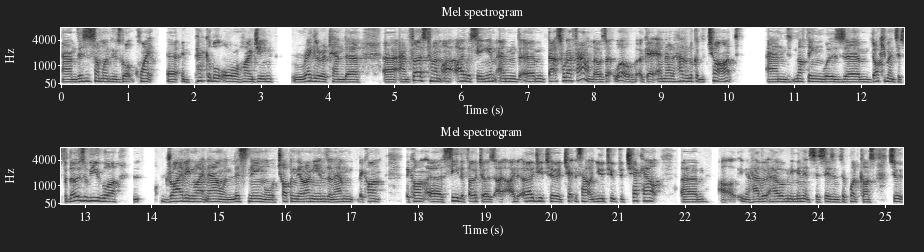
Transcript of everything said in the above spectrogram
And this is someone who's got quite uh, impeccable oral hygiene, regular attender. Uh, and first time I, I, was seeing him, and um, that's what I found. I was like, whoa, okay. And I had a look at the chart, and nothing was um, documented. For those of you who are driving right now and listening or chopping their onions and they, they can't they can't uh, see the photos, I, would urge you to check this out on YouTube to check out um, you know however, however many minutes this is into podcast to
